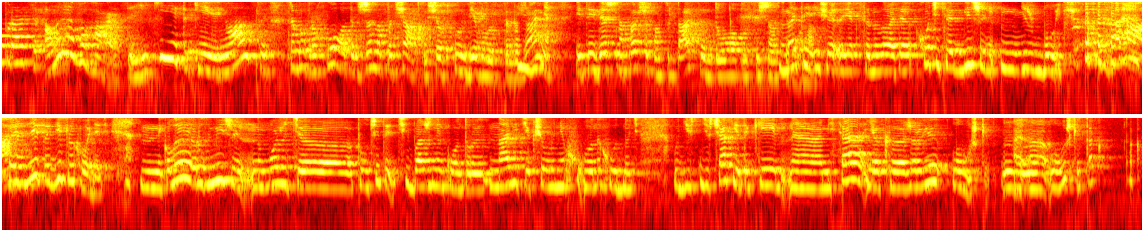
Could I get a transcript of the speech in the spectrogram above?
операцію, але вагається. Які такі нюанси треба враховувати вже на початку, що от коли з'явилось це бажання, і ти йдеш на першу консультацію до пластичного хірурга? Знаєте, ще як це називається? Хочеться більше, ніж болить. тоді, тоді приходять. Коли розуміють, що не можуть е, отримати ті бажані контури, навіть якщо вони, вони худнуть. У дів- дівчат є такі е, місця, як е, жирові ловушки. Ловушки, так? Так.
